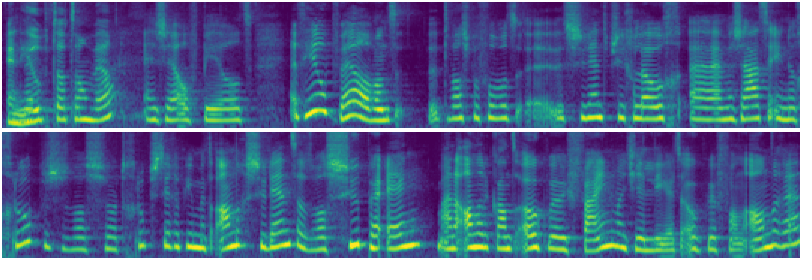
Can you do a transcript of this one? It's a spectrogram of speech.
en hielp dat dan wel? En zelfbeeld. Het hielp wel, want het was bijvoorbeeld uh, studentenpsycholoog uh, en we zaten in een groep, dus het was een soort groepstherapie met andere studenten. Dat was super eng, maar aan de andere kant ook weer fijn, want je leert ook weer van anderen.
